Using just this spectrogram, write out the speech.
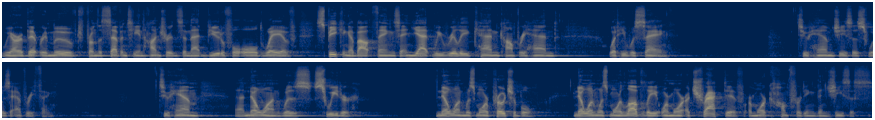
We are a bit removed from the 1700s and that beautiful old way of speaking about things, and yet we really can comprehend what he was saying. To him, Jesus was everything. To him, uh, no one was sweeter, no one was more approachable, no one was more lovely or more attractive or more comforting than Jesus.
